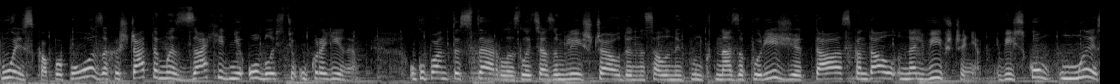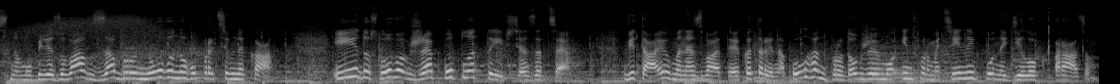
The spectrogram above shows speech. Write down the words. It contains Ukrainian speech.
Польська ППО захищатиме західні області України. Окупанти стерли з лиця землі ще один населений пункт на Запоріжжі та скандал на Львівщині. Військом умисно мобілізував заброньованого працівника. І до слова вже поплатився за це. Вітаю! Мене звати Катерина Колган. Продовжуємо інформаційний понеділок разом.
